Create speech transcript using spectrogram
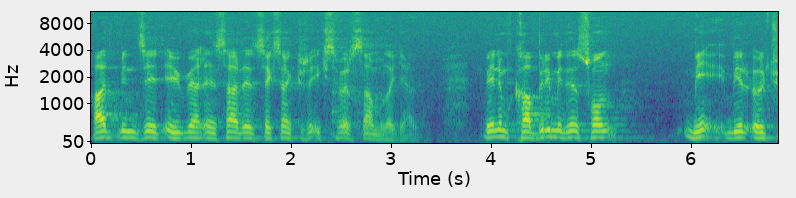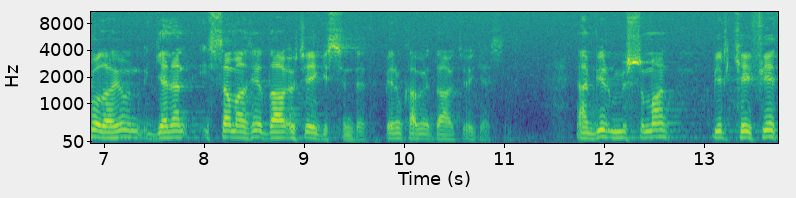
Had bin Zeyd Eyyubi el Ensari 80 küsur iki sefer İstanbul'a geldi. Benim kabrimi de son bir ölçü olarak gelen İslam hazretleri daha öteye gitsin dedi. Benim kabrim daha öteye gelsin. Yani bir Müslüman bir keyfiyet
